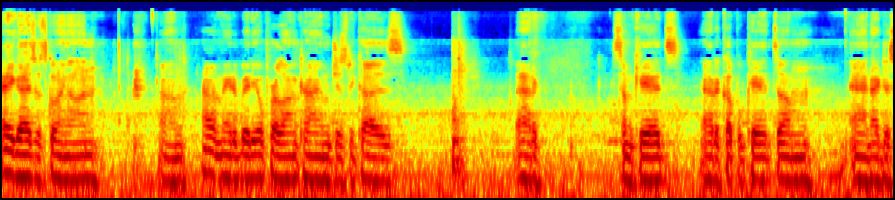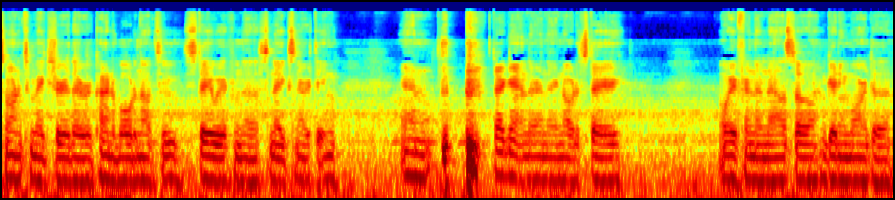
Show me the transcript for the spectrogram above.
Hey guys, what's going on? Um, I haven't made a video for a long time just because I had a, some kids. I had a couple kids, um, and I just wanted to make sure they were kind of old enough to stay away from the snakes and everything. And they're getting there and they know to stay away from them now, so I'm getting more into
